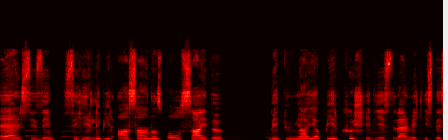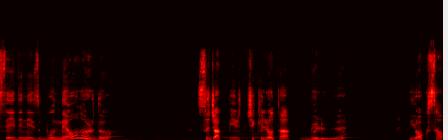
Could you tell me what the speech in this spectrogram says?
Eğer sizin sihirli bir asanız olsaydı ve dünyaya bir kış hediyesi vermek isteseydiniz bu ne olurdu? Sıcak bir çikolata gölü mü? Yoksa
